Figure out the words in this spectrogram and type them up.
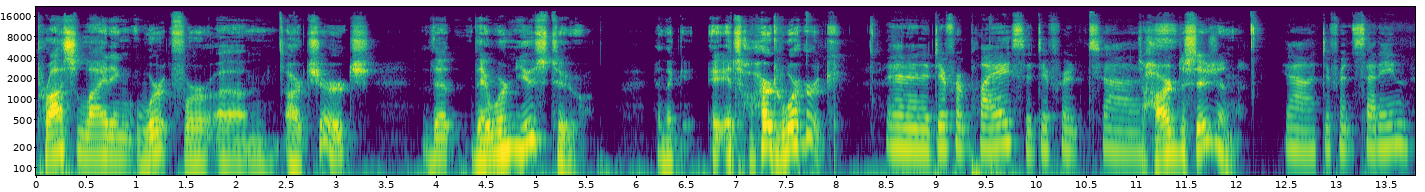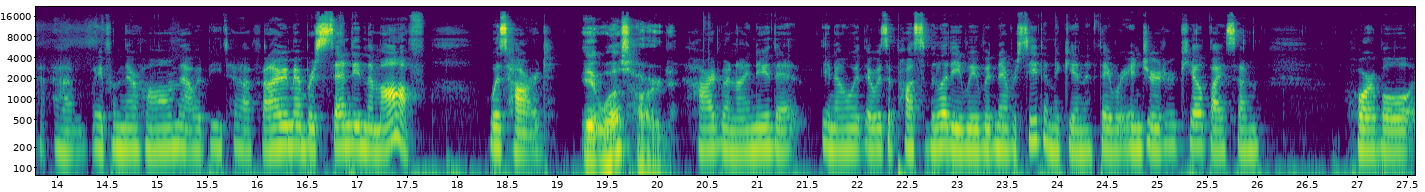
proselyting work for um, our church that they weren't used to. And the, it's hard work. And in a different place, a different. Uh, It's a hard decision. yeah, different setting, um, away from their home. That would be tough. And I remember sending them off was hard. It was hard. Hard when I knew that you know there was a possibility we would never see them again if they were injured or killed by some horrible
